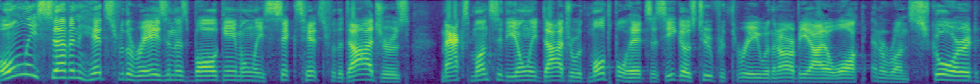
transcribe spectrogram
Only seven hits for the Rays in this ball game, only six hits for the Dodgers. Max Muncy, the only Dodger with multiple hits, as he goes two for three with an RBI, a walk, and a run scored.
